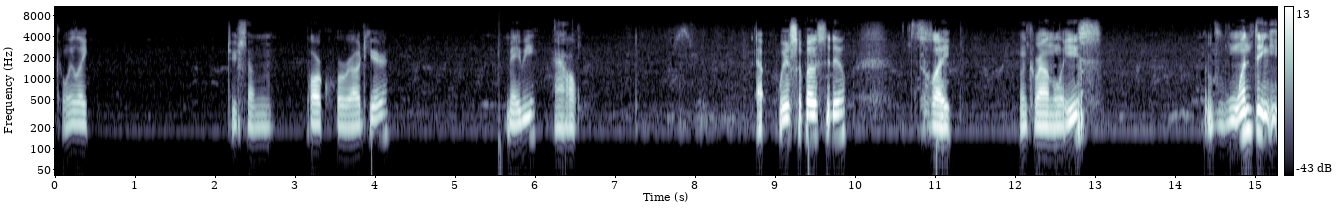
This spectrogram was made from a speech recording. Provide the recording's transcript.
Can we, like, do some parkour out here? Maybe? How? That we're supposed to do? It's like, look around the lease. One thing.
